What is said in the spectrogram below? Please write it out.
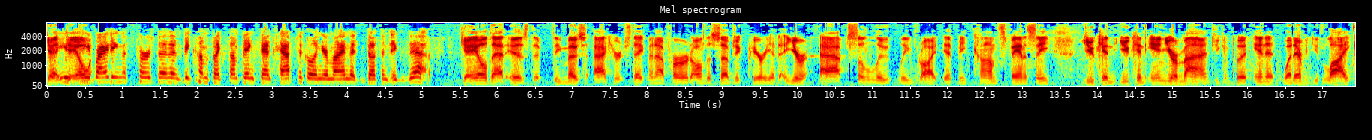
That you, Gail- you're writing this person and it becomes like something fantastical in your mind that doesn't exist. Gail, that is the, the most accurate statement I've heard on the subject. Period. You're absolutely right. It becomes fantasy. You can you can in your mind you can put in it whatever you like.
